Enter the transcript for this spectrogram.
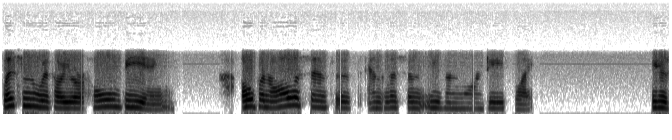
Listen with all your whole being. Open all the senses and listen even more deeply. Because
